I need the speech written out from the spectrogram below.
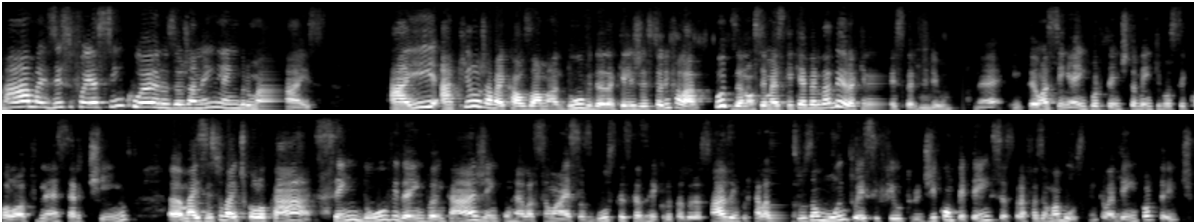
ah, mas isso foi há cinco anos, eu já nem lembro mais. Aí aquilo já vai causar uma dúvida daquele gestor em falar, putz, eu não sei mais o que é verdadeiro aqui nesse perfil, uhum. né? Então, assim, é importante também que você coloque né, certinho, mas isso vai te colocar, sem dúvida, em vantagem com relação a essas buscas que as recrutadoras fazem, porque elas usam muito esse filtro de competências para fazer uma busca, então é bem importante.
